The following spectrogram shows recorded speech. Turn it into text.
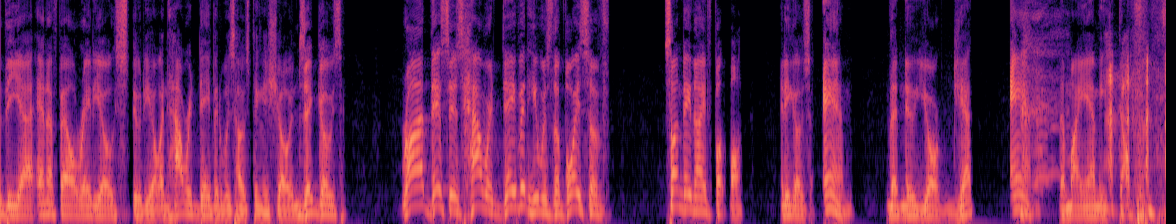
the uh, NFL radio studio, and Howard David was hosting a show. And Zig goes, "Rod, this is Howard David. He was the voice of Sunday Night Football." And he goes, "And the New York Jets and the Miami Dolphins."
